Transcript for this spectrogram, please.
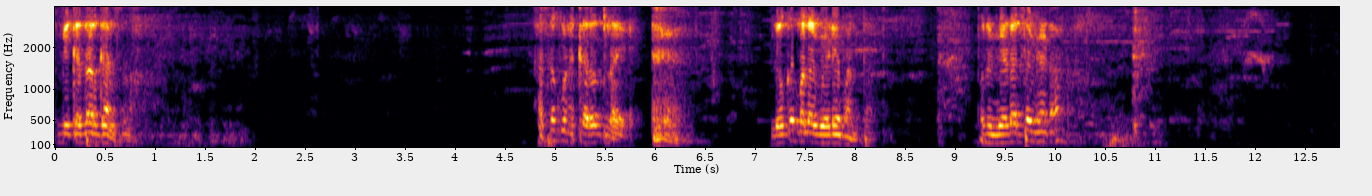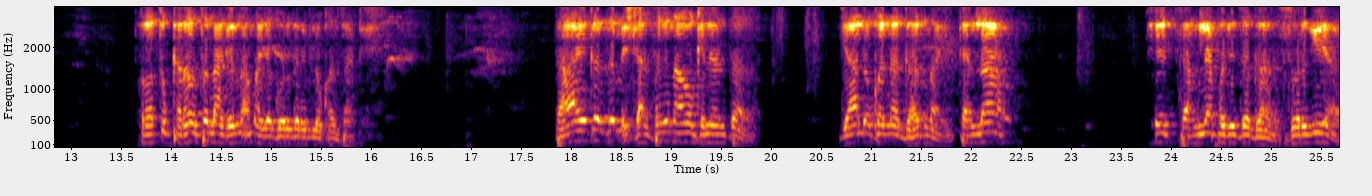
तुम्ही करणार का असं? असं कोणी करत नाही. लोक मला वेडे म्हणतात. पण वेडा तर वेडा. परंतु करावं तर लागेल ना माझ्या गोरगरीब लोकांसाठी. दहा एकर जमीन शासनाच्या नाव केल्यानंतर ज्या लोकांना घर नाही त्यांना हे चांगल्या पद्धतीचं घर स्वर्गीय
